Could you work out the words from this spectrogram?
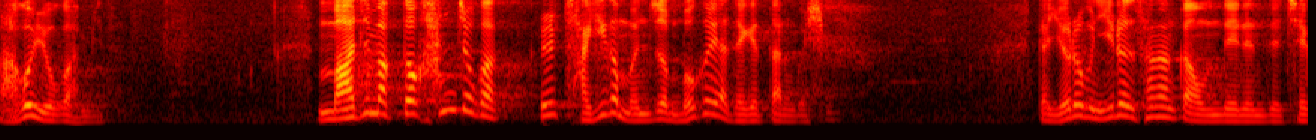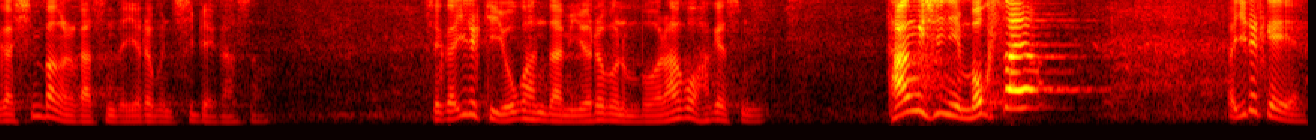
라고 요구합니다. 마지막 떡 한 조각을 자기가 먼저 먹어야 되겠다는 것입니다. 그러니까 여러분 이런 상황 가운데 있는데 제가 신방을 갔습니다. 여러분 집에 가서. 제가 이렇게 요구한다면 여러분은 뭐라고 하겠습니까? 당신이 목사요? 이렇게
